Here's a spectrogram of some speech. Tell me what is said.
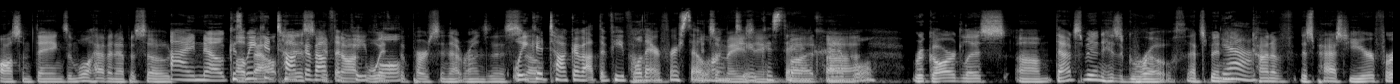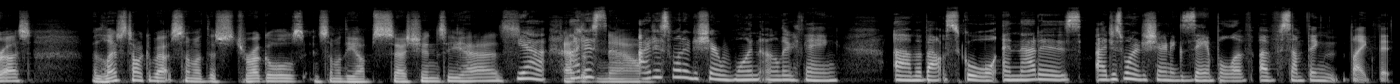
awesome things, and we'll have an episode. I know because we could talk this, about if the not people. with the person that runs this. we So, could talk about the people there um, for so long too because they're but, uh, incredible. Regardless, um, that's been his growth. That's been Yeah. kind of this past year for us. But let's talk about some of the struggles and some of the obsessions he has. yeah, as I of just now. I just wanted to share one other thing um, about school, and that is I just wanted to share an example of of something like that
